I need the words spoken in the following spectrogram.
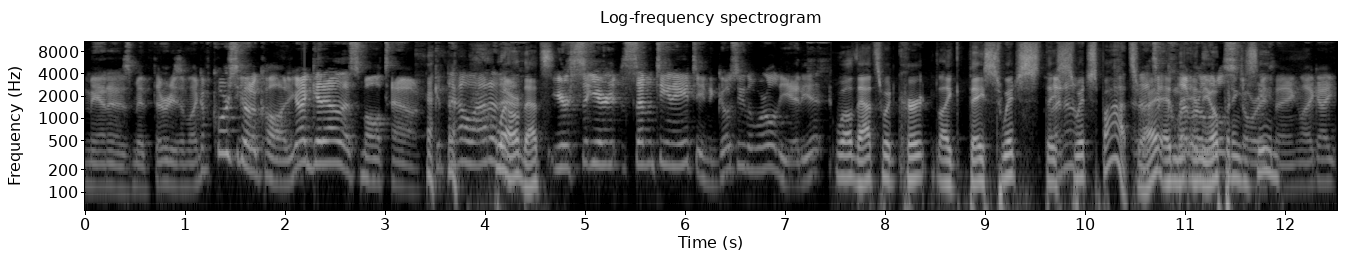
man in his mid thirties. I'm like, of course you go to college. You gotta get out of that small town. Get the hell out of Well, there. Well, that's- you're you're 17, 18. Go see the world, you idiot. Well, that's what Kurt like they switch they switch spots, And right? That's a in the, in the opening story scene. thing. Like I,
